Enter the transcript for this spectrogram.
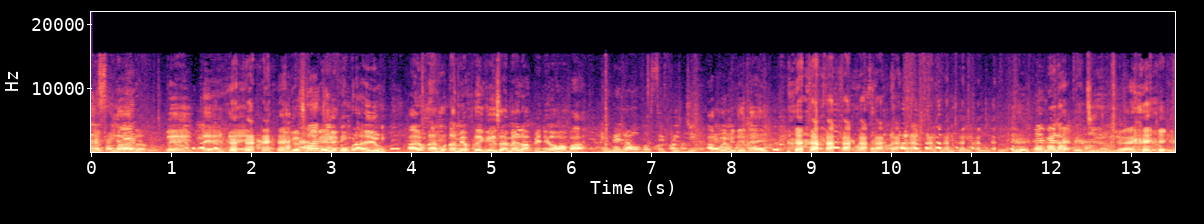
velho defumada. Tem, tem, tem. Meus fregueses vêm comprar eu. Aí eu pergunto a minha freguesa, é melhor pedir ou roubar? É melhor você pedir. que Apoio me dê 10. É melhor pedir.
